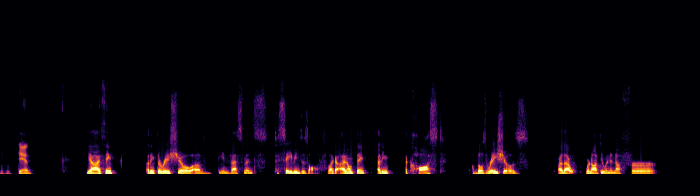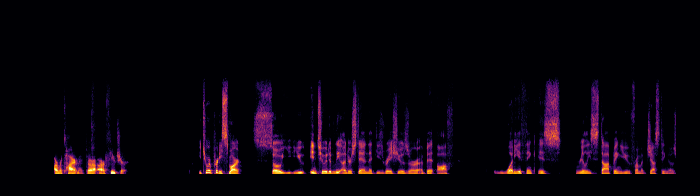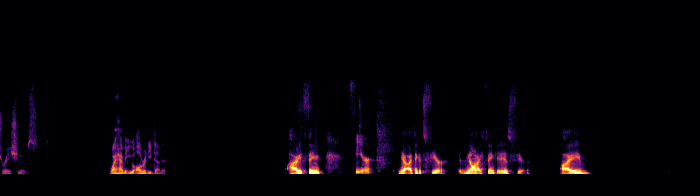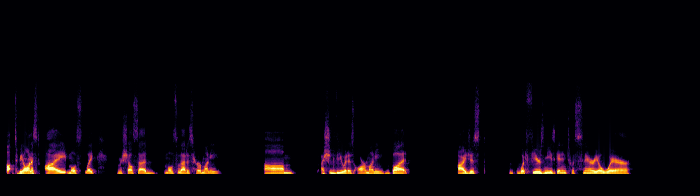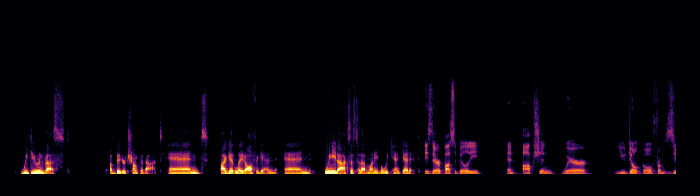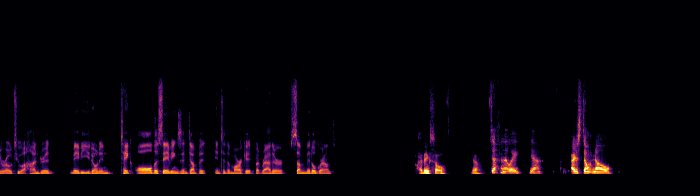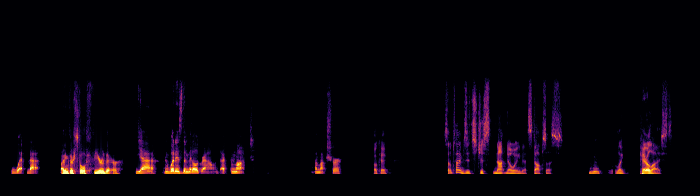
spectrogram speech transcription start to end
Mhm. Dan? Yeah, I think I think the ratio of the investments to savings is off. Like I don't think I think the cost of those ratios are that we're not doing enough for our retirement or our future. You two are pretty smart. So you, you intuitively understand that these ratios are a bit off. What do you think is really stopping you from adjusting those ratios? Why haven't you already done it? I think Fear. yeah, I think it's fear. Not I think it is fear. I uh, to be honest, I most like Michelle said, most of that is her money. Um I should view it as our money, but I just what fears me is getting into a scenario where we do invest a bigger chunk of that and I get laid off again and we need access to that money but we can't get it. Is there a possibility, an option where you don't go from zero to a hundred? Maybe you don't in, take all the savings and dump it into the market, but rather some middle ground? I think so. Definitely. Yeah. I just don't know what that I think there's still a fear there. yeah. And what is the middle ground? I'm not I'm not sure. Okay. Sometimes it's just not knowing that stops us. Mhm. Like paralyzed.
